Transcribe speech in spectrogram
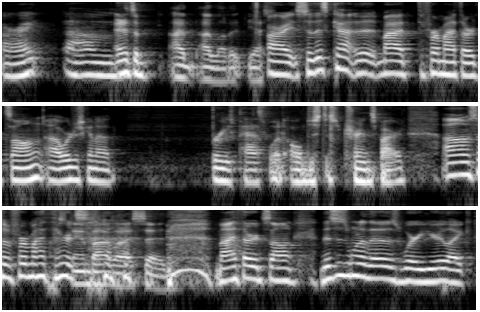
All right. Um, And it's a, I, I love it. Yes. all right. So this kind of, my for my third song, uh, we're just gonna breeze past what all just transpired. Um, so for my third Stand song, by what I said. my third song, this is one of those where you're like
